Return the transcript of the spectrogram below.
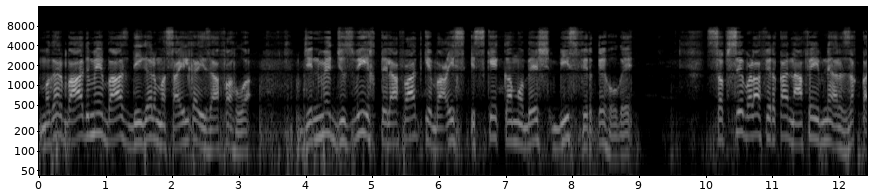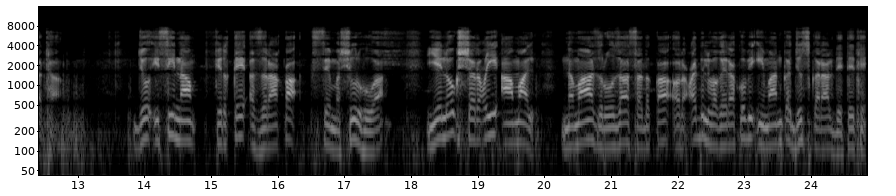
مگر بعد میں بعض دیگر مسائل کا اضافہ ہوا۔ جن میں جزوی اختلافات کے باعث اس کے کم و بیش بیس فرقے ہو گئے۔ سب سے بڑا فرقہ نافع ابن ارزق کا تھا، جو اسی نام فرقے ازراقہ سے مشہور ہوا۔ یہ لوگ شرعی اعمال، نماز، روزہ، صدقہ اور عدل وغیرہ کو بھی ایمان کا جز قرار دیتے تھے۔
